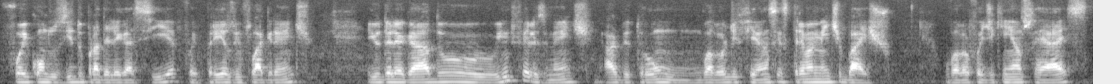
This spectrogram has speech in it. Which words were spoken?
foi conduzido para a delegacia, foi preso em flagrante e o delegado, infelizmente, arbitrou um valor de fiança extremamente baixo. O valor foi de 500 reais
